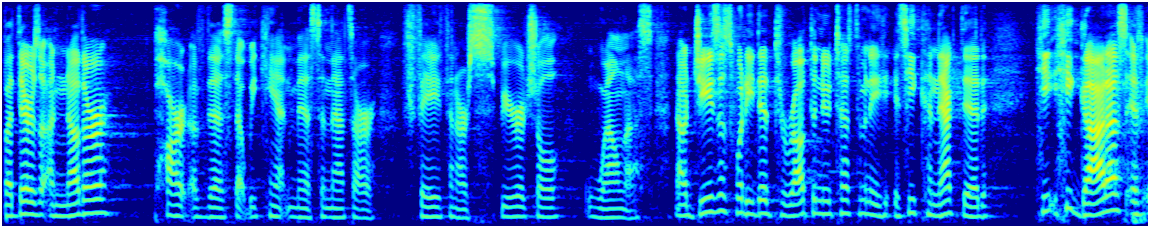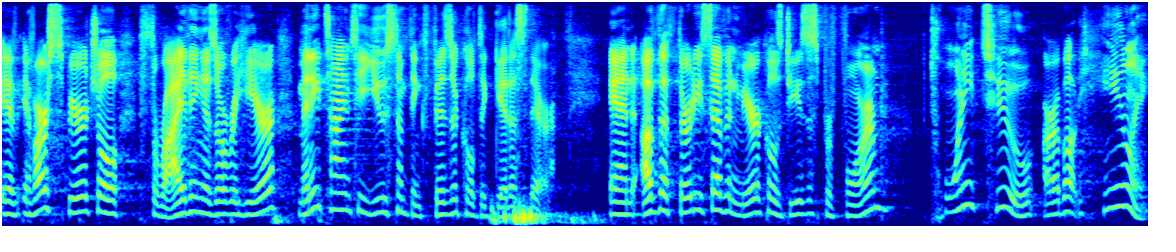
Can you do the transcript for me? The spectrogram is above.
But there's another part of this that we can't miss and that's our faith and our spiritual wellness. Now, Jesus, what he did throughout the New Testament is he connected. He, he got us. If, if, if our spiritual thriving is over here, many times he used something physical to get us there. And of the 37 miracles Jesus performed, 22 are about healing.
